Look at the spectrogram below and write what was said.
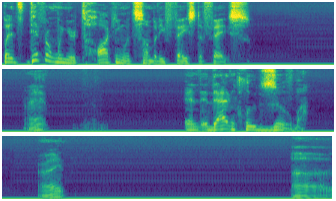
But it's different when you're talking with somebody face to face, right? And that includes Zoom, right? Uh,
